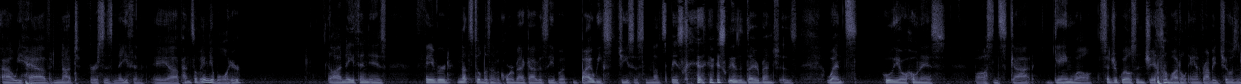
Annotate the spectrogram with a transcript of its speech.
Uh, we have Nut versus Nathan, a uh, Pennsylvania Bowl here. Uh, Nathan is favored. Nut still doesn't have a quarterback, obviously, but bye weeks, Jesus, Nuts basically basically his entire bench is Wentz, Julio Jones, Boston Scott, Gainwell, Cedric Wilson, Jaylen Waddle, and Robbie Chosen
